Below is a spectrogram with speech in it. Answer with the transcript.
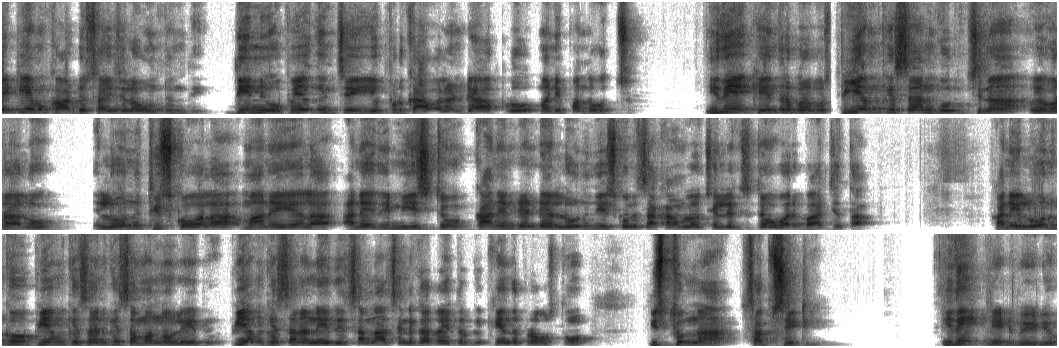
ఏటీఎం కార్డు సైజులో ఉంటుంది. దీన్ని ఉపయోగించి ఎప్పుడు కావాలంటే అప్పుడు మనీ పొందవచ్చు. ఇది కేంద్ర ప్రభుత్వం పిఎం కిసాన్ గురించిన వివరాలు. లోన్ తీసుకోవాలా మానేయాలా అనేది మీ ఇష్టం. కానీ ఏంటంటే లోన్ తీసుకొని సకాలంలో చెల్లించడం వారి బాధ్యత. కానీ లోన్కు పిఎం కిసాన్కి సంబంధం లేదు. పిఎం కిసాన్ అనేది సన్నా చిన్నకారు రైతులకు కేంద్ర ప్రభుత్వం ఇస్తున్న సబ్సిడీ. ఇది నేటి వీడియో.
